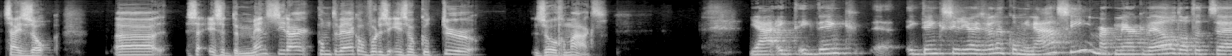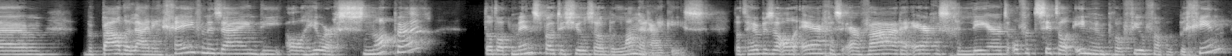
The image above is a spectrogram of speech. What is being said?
Zijn ze zo, uh, is het de mens die daar komt te werken of worden ze in zo'n cultuur zo gemaakt? Ja, ik, ik, denk, eh, ik denk serieus wel een combinatie. Maar ik merk wel dat het um, bepaalde leidinggevenden zijn die al heel erg snappen dat dat menspotentieel zo belangrijk is. Dat hebben ze al ergens ervaren, ergens geleerd. Of het zit al in hun profiel van het begin.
